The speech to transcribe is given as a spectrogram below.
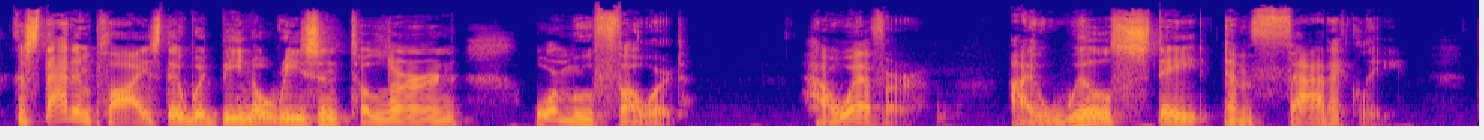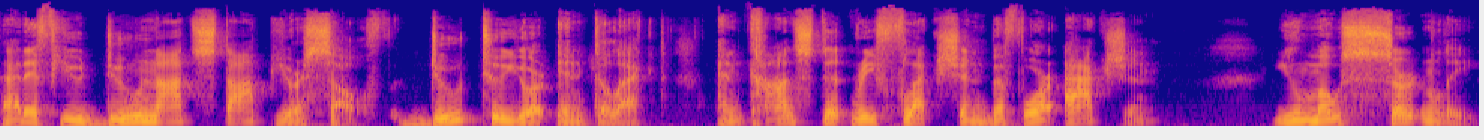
because that implies there would be no reason to learn or move forward. However, I will state emphatically that if you do not stop yourself due to your intellect and constant reflection before action, you most certainly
